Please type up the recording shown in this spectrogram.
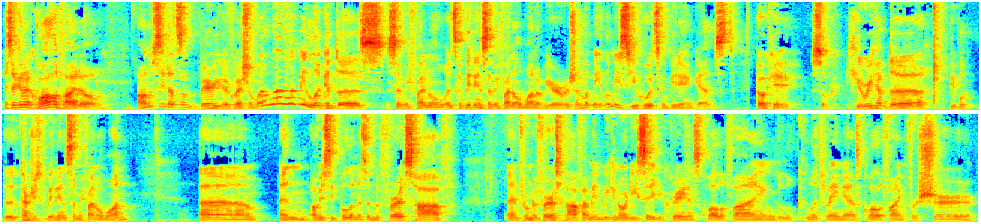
Is it gonna qualify though? Honestly, that's a very good question. Well, let, me look at the semifinal. It's competing in semifinal one of Eurovision. Let me let me see who it's competing against. Okay, so here we have the people uh, countries competing in semifinal one, um, and obviously Poland is in the first half. And from the first half, I mean, we can already say Ukraine is qualifying, Lithuania is qualifying for sure.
